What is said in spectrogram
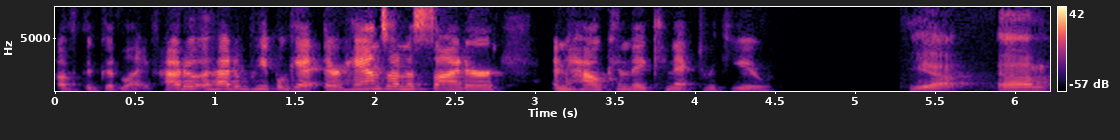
of the good life? How do how do people get their hands on a cider, and how can they connect with you? Yeah, um,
